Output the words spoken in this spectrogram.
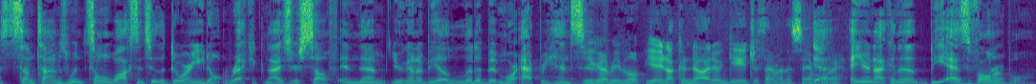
sometimes when someone walks into the door and you don't recognize yourself in them, you're going to be a little bit more apprehensive. You're gonna be more- yeah. You're not gonna know how to engage with them in the same yeah, way. and you're not going to be as vulnerable.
